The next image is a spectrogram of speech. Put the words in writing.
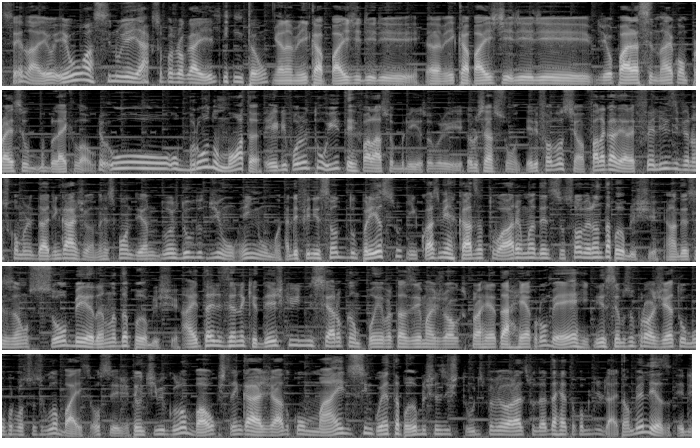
sei lá, eu, eu assino o EA só pra jogar ele, então era meio capaz de, de, de era meio capaz de, de, de, eu parar assinar e comprar esse Black logo. O, o Bruno Mota, ele foi no Twitter falar sobre sobre, sobre esse assunto. Ele falou assim, ó, fala galera, feliz em ver nossa comunidade engajando, respondendo duas dúvidas de um em uma. A definição do preço em quais mercados atuar é uma decisão soberana da publisher. É uma decisão soberana da publisher. Aí tá dizendo aqui, desde que iniciaram campanha para trazer mais jogos para da Retro BR, iniciamos um projeto comum para proporções globais. Ou seja, tem um time global que está engajado com mais de 50 publishers e estúdios para melhorar a disponibilidade da retrocompatibilidade. Então, beleza. Ele,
